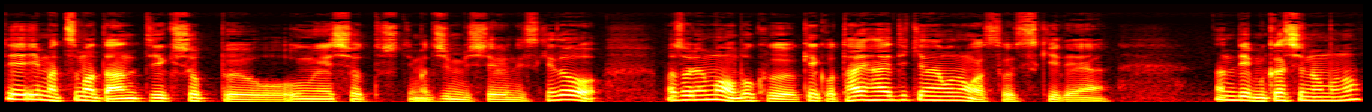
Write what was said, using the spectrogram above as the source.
で今妻とアンティークショップを運営しようとして今準備してるんですけど、まあ、それも僕結構大敗的なものがすごい好きでなんで昔のもの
